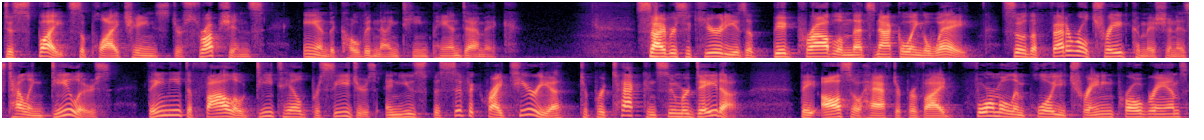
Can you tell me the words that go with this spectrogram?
despite supply chain disruptions and the COVID 19 pandemic. Cybersecurity is a big problem that's not going away. So the Federal Trade Commission is telling dealers they need to follow detailed procedures and use specific criteria to protect consumer data. They also have to provide formal employee training programs,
